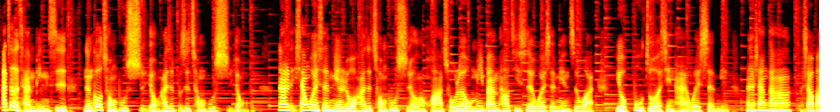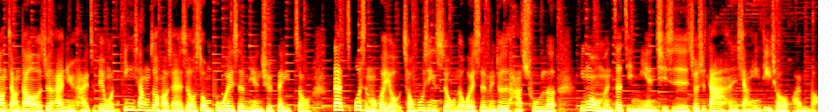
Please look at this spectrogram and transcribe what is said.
它这个产品是能够重复使用，还是不是重复使用的？那像卫生棉，如果它是重复使用的话，除了我们一般抛弃式的卫生棉之外，也有布做的形态的卫生棉。那就像刚刚小芳讲到，就是爱女孩这边，我印象中好像也是有送布卫生棉去非洲。那为什么会有重复性使用的卫生棉？就是它除了因为我们这几年其实就是大家很响应地球的环保，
